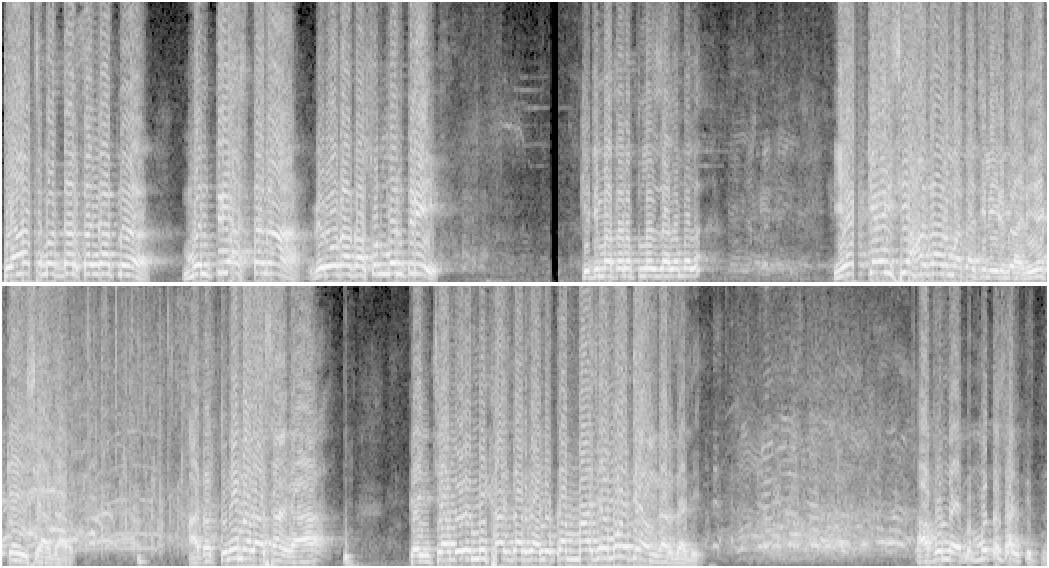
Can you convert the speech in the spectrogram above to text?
त्याच मतदारसंघातनं मंत्री असताना विरोधात असून मंत्री. किती मतानं प्लस झालं मला? एक्क्याऐंशी हजार मताची लीड मिळाली. एक्क्याऐंशी हजार. आता तुम्ही मला सांगा त्यांच्यामुळे मी खासदार झालो का माझ्यामुळे ते आमदार झाले? आपण नाही मग मत सांगतेत ना.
